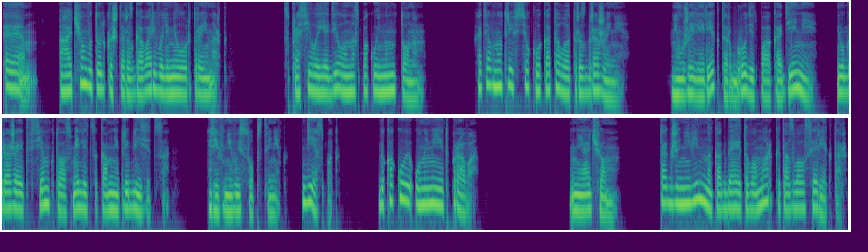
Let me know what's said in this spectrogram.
«Эм, а о чем вы только что разговаривали, милорд Рейнард?» — спросила я деланно спокойным тоном, хотя внутри все клокотало от раздражения. Неужели ректор бродит по академии и угрожает всем, кто осмелится ко мне приблизиться? Ревнивый собственник, деспот. Да какое он имеет право? Ни о чем. Так же невинно, когда этого Марк отозвался ректор.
